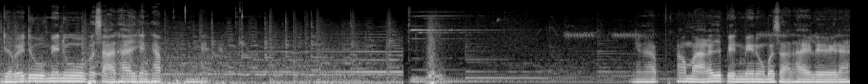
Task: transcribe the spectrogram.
เดี๋ยวไปดูเมนูภาษาไทยกันครับนะนี่นะครับเข้ามาก็จะเป็นเมนูภาษาไทยเลยนะ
